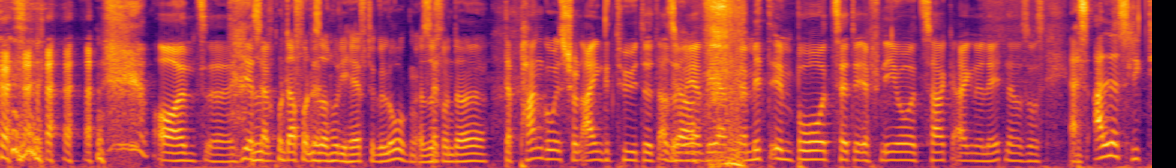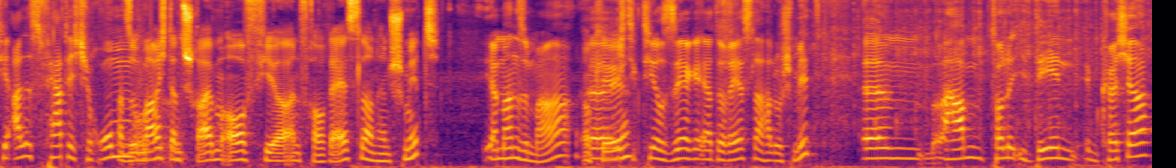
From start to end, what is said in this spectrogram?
und äh, hier ist der, Und davon ist auch nur die Hälfte gelogen. Also von daher. der Pango ist schon eingetütet. Also Ja. wer, wer, wer mit im Boot, ZDF Neo, zack, eigene Night und sowas. Das alles liegt hier alles fertig rum. Also mache ich dann das Schreiben auf hier an Frau Räsler und Herrn Schmidt. Ja, machen Sie mal. Okay. Äh, ich diktiere sehr geehrte Räsler, hallo Schmidt. Ähm, haben tolle Ideen im Köcher.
